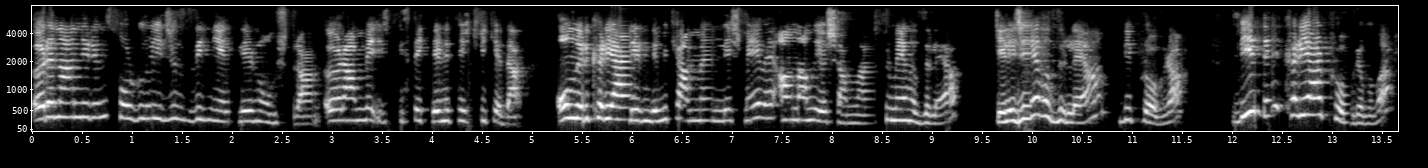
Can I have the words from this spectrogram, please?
Öğrenenlerin sorgulayıcı zihniyetlerini oluşturan, öğrenme isteklerini teşvik eden, onları kariyerlerinde mükemmelleşmeye ve anlamlı yaşamlar sürmeye hazırlayan, geleceğe hazırlayan bir program. Bir de kariyer programı var.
